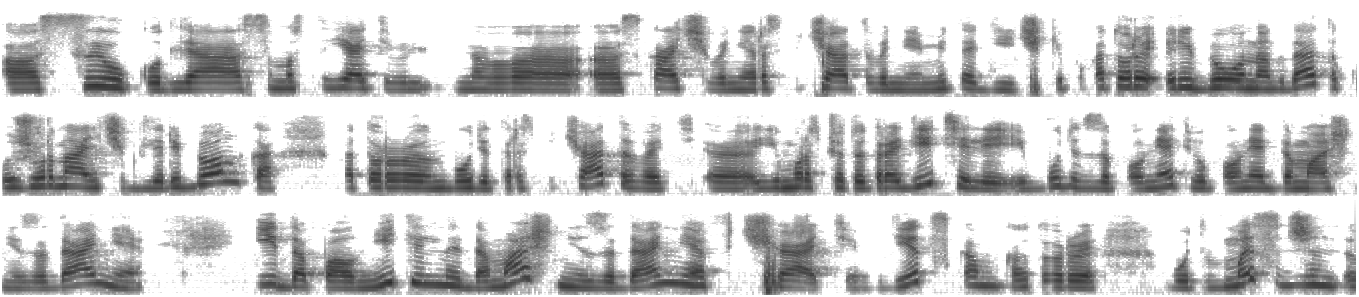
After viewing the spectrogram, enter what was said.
э, ссылку для самостоятельного скачивания, распечатывания методички, по которой ребенок, да, такой журнальчик для ребенка, который он будет распечатывать, ему распечатают родители и будет заполнять, выполнять выполнять домашние задания, и дополнительные домашние задания в чате, в детском, которые будут в, мессенджере, э,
